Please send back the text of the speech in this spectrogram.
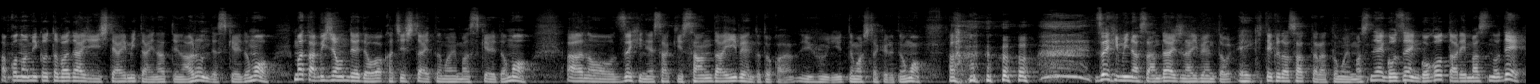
この御言葉大事にして歩みたいなっていうのはあるんですけれどもまたビジョンデーでお分かちしたいと思いますけれどもあのぜひねさっき三大イベントとかいうふうに言ってましたけれども ぜひ皆さん大事なイベント、えー、来てくださったらと思いますね。午前午後とありますので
